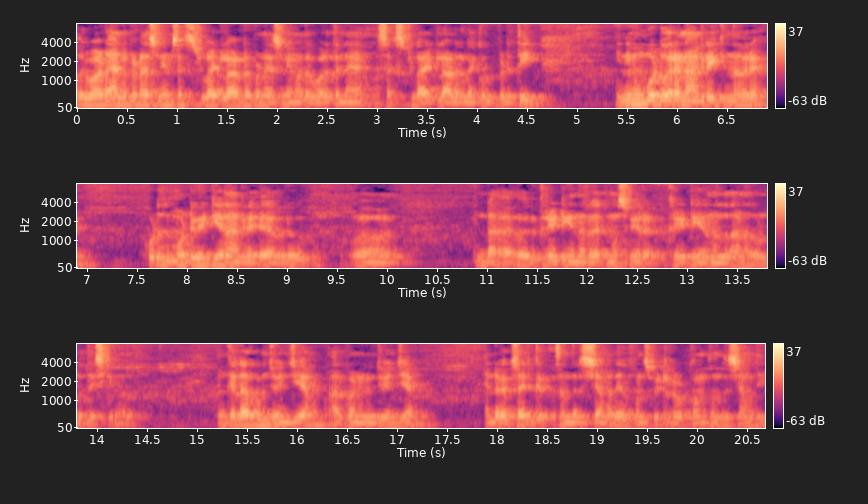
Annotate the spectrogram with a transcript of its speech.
ഒരുപാട് ആന്റർപ്രണേഴ്സിനെയും സക്സസ്ഫുൾ ആയിട്ടുള്ള ആന്റർപ്രണേഴ്സിനെയും അതുപോലെ തന്നെ സക്സസ്ഫുൾ ആയിട്ടുള്ള ആളുകളെ ഉൾപ്പെടുത്തി ഇനി മുമ്പോട്ട് വരാൻ ആഗ്രഹിക്കുന്നവരെ കൂടുതൽ മോട്ടിവേറ്റ് ചെയ്യാൻ ആഗ്രഹ ഒരു ഒരു ക്രിയേറ്റ് ചെയ്യുന്ന ഒരു അറ്റ്മോസ്ഫിയർ ക്രിയേറ്റ് ചെയ്യുക എന്നുള്ളതാണ് അതുകൊണ്ട് ഉദ്ദേശിക്കുന്നത്. നിങ്ങൾക്ക് എല്ലാവർക്കും ജോയിൻ ചെയ്യാം. ആർക്കാണെങ്കിലും ജോയിൻ ചെയ്യാം. എന്റെ വെബ്സൈറ്റ് സന്ദർശിച്ചാൽ മതി. അൽഫോൺസ് പീറ്റർ ഡോട്ട് കോം സന്ദർശിച്ചാൽ മതി.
